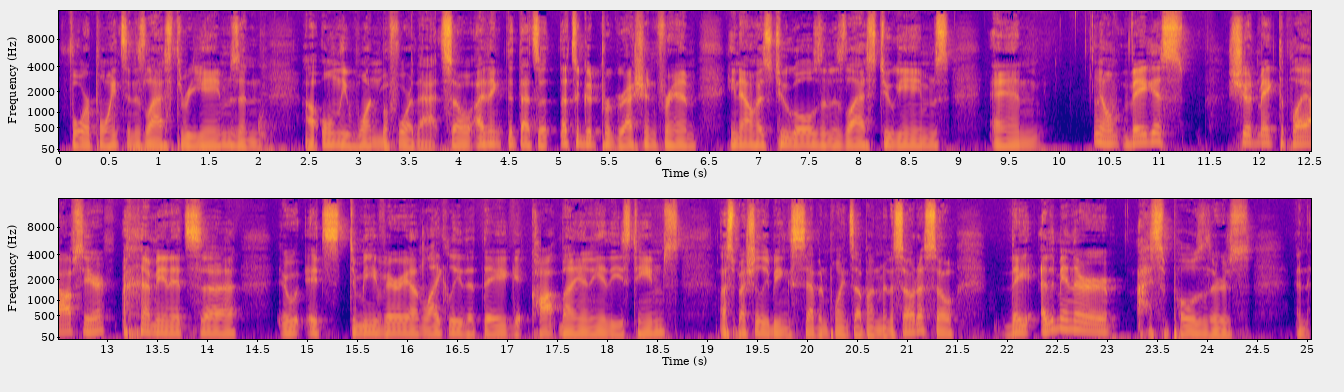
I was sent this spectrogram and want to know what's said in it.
four points in his last three games and uh, only one before that. So I think that that's a that's a good progression for him. He now has two goals in his last two games, and you know Vegas should make the playoffs here. I mean, it's uh, it, it's to me very unlikely that they get caught by any of these teams, especially being seven points up on Minnesota. So they, I mean, they're, I suppose there's an,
